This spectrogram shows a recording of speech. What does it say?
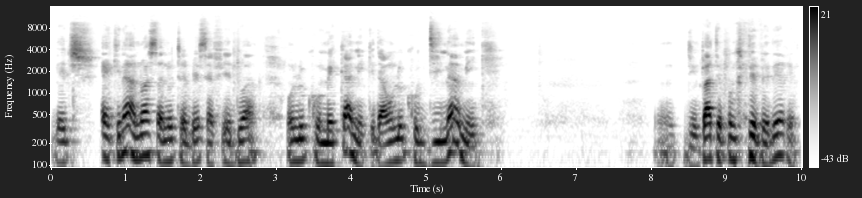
Deci, închinarea noastră nu trebuie să fie doar un lucru mecanic, un lucru dinamic din toate punctele de vedere,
